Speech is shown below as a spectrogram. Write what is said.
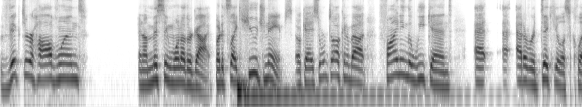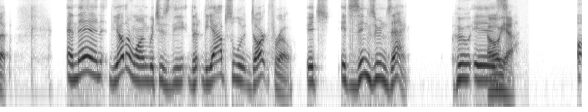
Viktor Hovland, and I'm missing one other guy, but it's like huge names. Okay. So we're talking about finding the weekend at, at a ridiculous clip. And then the other one, which is the, the, the absolute dart throw, it's, it's Xinjun Zhang, who is, oh, yeah. Uh,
